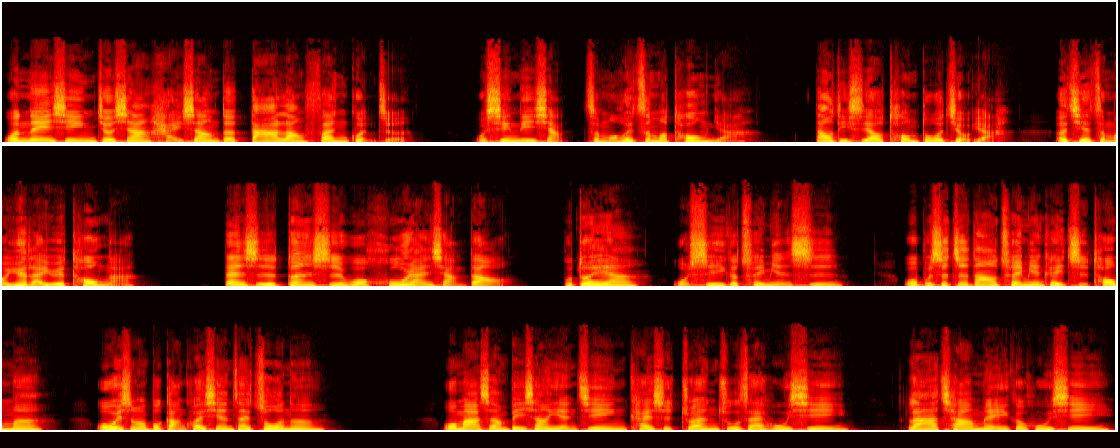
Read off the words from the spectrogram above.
我内心就像海上的大浪翻滚着。我心里想：怎么会这么痛呀？到底是要痛多久呀？而且怎么越来越痛啊？但是顿时我忽然想到，不对呀，我是一个催眠师，我不是知道催眠可以止痛吗？我为什么不赶快现在做呢？我马上闭上眼睛，开始专注在呼吸，拉长每一个呼吸。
